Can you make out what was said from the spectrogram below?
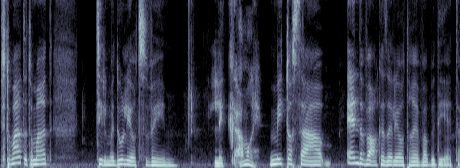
זאת אומרת, את אומרת, תלמדו להיות שבעים. לגמרי. מיתוס ה... אין דבר כזה להיות רעבה בדיאטה.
